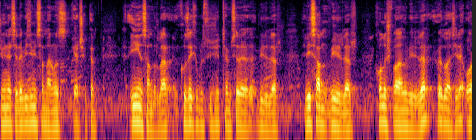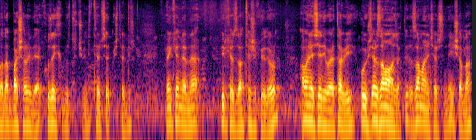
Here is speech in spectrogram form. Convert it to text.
Çünkü neticede bizim insanlarımız gerçekten iyi insandırlar. Kuzey Kıbrıs Türkçe temsil edebilirler. Lisan bilirler. Konuşmalarını bilirler. Ve dolayısıyla orada başarıyla Kuzey Kıbrıs Türkçe'yi temsil etmişlerdir. Ben kendilerine bir kez daha teşekkür ediyorum. Ama netice itibariyle tabii bu işler zaman alacaktır. Zaman içerisinde inşallah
